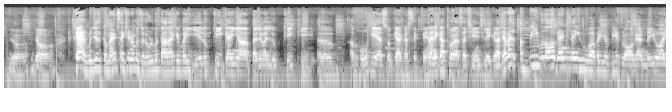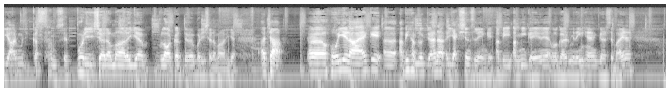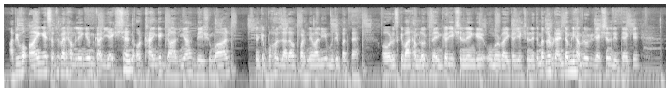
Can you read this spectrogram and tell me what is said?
जाओ जाओ खैर मुझे कमेंट सेक्शन में ज़रूर बताना कि भाई ये लुक ठीक है या पहले वाली लुक ठीक थी। अब हो गया सो क्या कर सकते हैं? मैंने कहा थोड़ा सा चेंज लेकर आते हैं। वेल अभी व्लॉग एंड नहीं हुआ भाई अभी ये व्लॉग एंड नहीं हुआ। यार मुझे कसम से बड़ी शर्म आ रही है व्लॉग करते हुए बड़ी शर्म आ रही है। अच्छा अ, हो ये रहा है कि अ, अभी हम लोग जो है ना रिएक्शंस लेंगे। अभी अम्मी गए हैं वो घर में नहीं हैं घर से बाहर हैं। अभी वो आएँगे सबसे पहले हम लेंगे उनका रिएक्शन और खाएँगे गालियाँ बेशुमार। क्योंकि बहुत ज़्यादा पढ़ने वाली है मुझे पता है। और उसके बाद हम लोग जैन का रिएक्शन लेंगे उमर भाई का रिएक्शन लेते हैं। मतलब रैंडमली हम लोग रिएक्शन लेते हैं कि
